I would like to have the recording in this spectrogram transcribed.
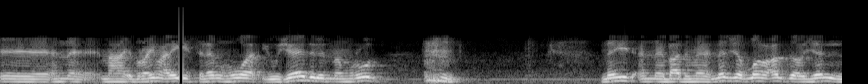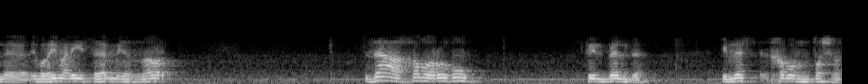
أن مع إبراهيم عليه السلام وهو يجادل النمرود نجد أن بعد ما نجى الله عز وجل إبراهيم عليه السلام من النار ذاع خبره في البلدة. الناس خبر انتشر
